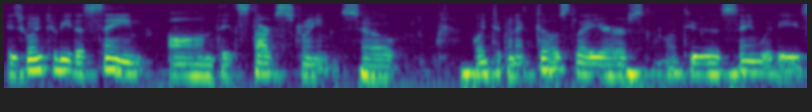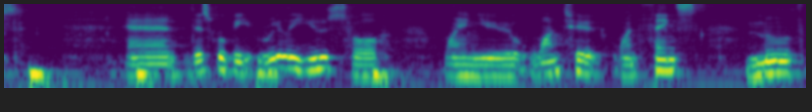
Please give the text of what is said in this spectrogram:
is going to be the same on the start screen. So I'm going to connect those layers. I'm going to do the same with these. And this will be really useful when you want to, when things move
